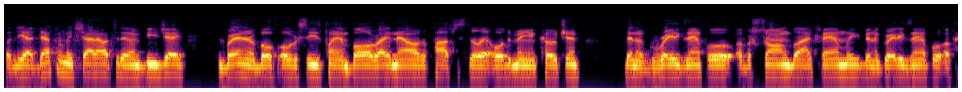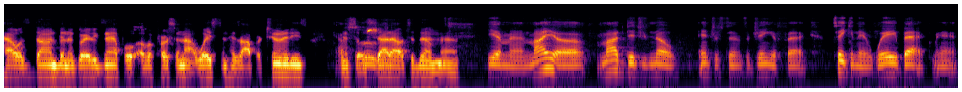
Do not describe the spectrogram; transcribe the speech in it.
But yeah, definitely shout out to them. BJ and Brandon are both overseas playing ball right now. The pops are still at Old Dominion coaching. Been a great example of a strong black family. Been a great example of how it's done. Been a great example of a person not wasting his opportunities. And so shout out to them, man. Yeah, man. My uh my did you know interesting Virginia fact, taking it way back, man.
